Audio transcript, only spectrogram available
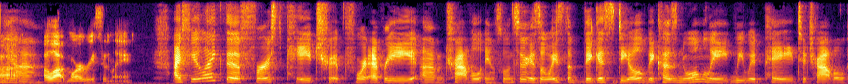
um, Yeah. a lot more recently. I feel like the first paid trip for every um, travel influencer is always the biggest deal because normally we would pay to travel,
